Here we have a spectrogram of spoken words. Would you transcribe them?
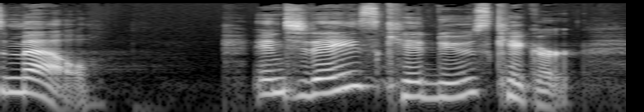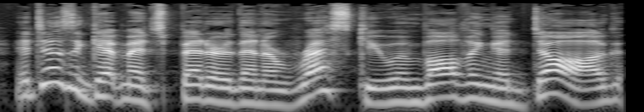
Smell. In today's Kid News Kicker, it doesn't get much better than a rescue involving a dog,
